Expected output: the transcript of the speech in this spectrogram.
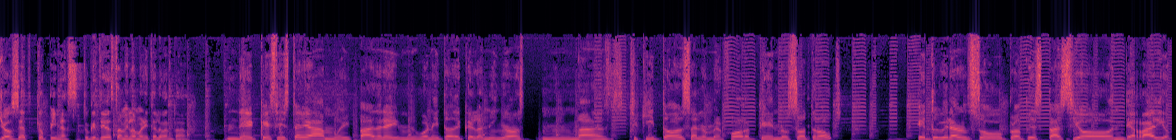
Joseph, ¿qué opinas? Tú que tienes también la manita levantada. de que sí estaría muy padre y muy bonito de que los niños mm, más chiquitos, a lo mejor que nosotros, que tuvieran su propio espacio de radio.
